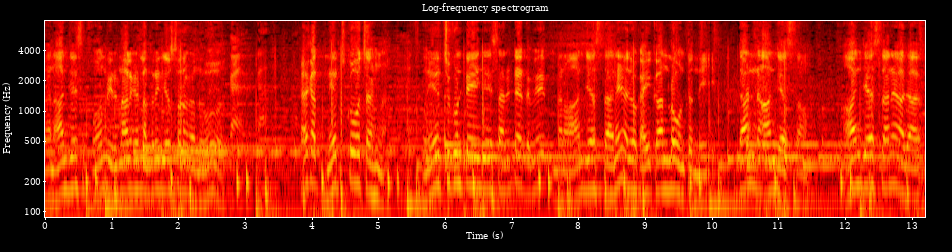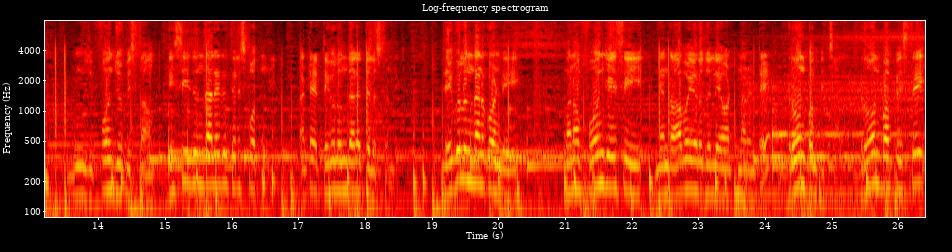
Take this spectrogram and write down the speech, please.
దాన్ని ఆన్ చేసి ఫోన్ ఇరవై నాలుగు గంటలు అందరం చేస్తున్నావు కదా నువ్వు? కాక నేర్చుకోవచ్చు అన్న. నేర్చుకుంటే ఏం చేస్తారంటే అది మనం ఆన్ చేస్తానే అది ఒక ఐకాన్లో ఉంటుంది. దాన్ని ఆన్ చేస్తాం. ఆన్ చేస్తానే అది ఫోన్ చూపిస్తాం. డిసీజ్ ఉందా లేదో తెలిసిపోతుంది. అంటే తెగులుందనే తెలుస్తుంది. తెగులుందనుకోండి మనం ఫోన్ చేసి నేను రాబోయే రోజుల్లో ఏమంటున్నానంటే డ్రోన్ పంపించాలి. డ్రోన్ పంపిస్తే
